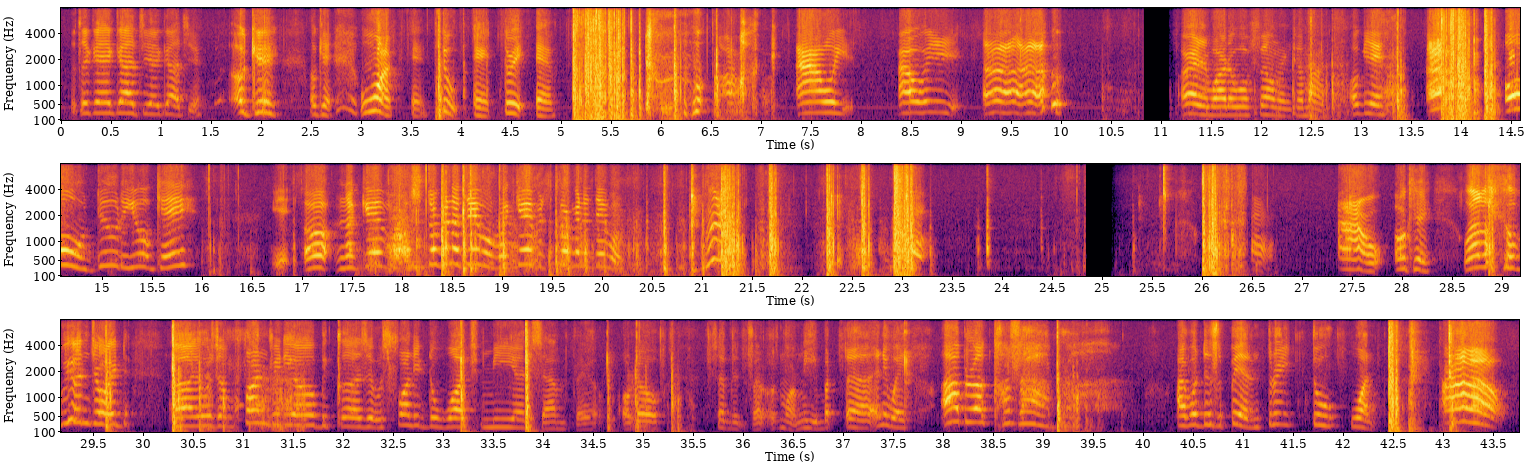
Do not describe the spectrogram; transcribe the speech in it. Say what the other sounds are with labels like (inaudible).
it's okay, I got you, I got you. Okay, okay. One, and two, and three, and... (laughs) Owie! Owie! Uh. Alright, Eduardo, we're filming, come on. Okay. Oh, dude, are you okay? Yeah. Oh, Nakev, it's stuck on the table. Nakev, it's stuck on the table. Ow. Okay. Well, I hope you enjoyed. Uh, it was a fun video because it was funny to watch me and Sam fail. Although Sam didn't fail, it was more me. But uh, anyway, abracadabra. I will disappear in three, two, one. Ow!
